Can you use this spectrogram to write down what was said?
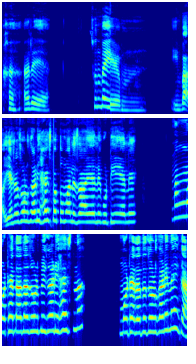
ह, अरे. सुनबाई अं, बा- याच्याजवळ गाडी आहेस ना तुम्हाला? जा यायले कुठे यायले मग मोठ्या दादाजवळ बी गाडी आहेस ना? मोठ्या दादाजवळ गाडी नाही का?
